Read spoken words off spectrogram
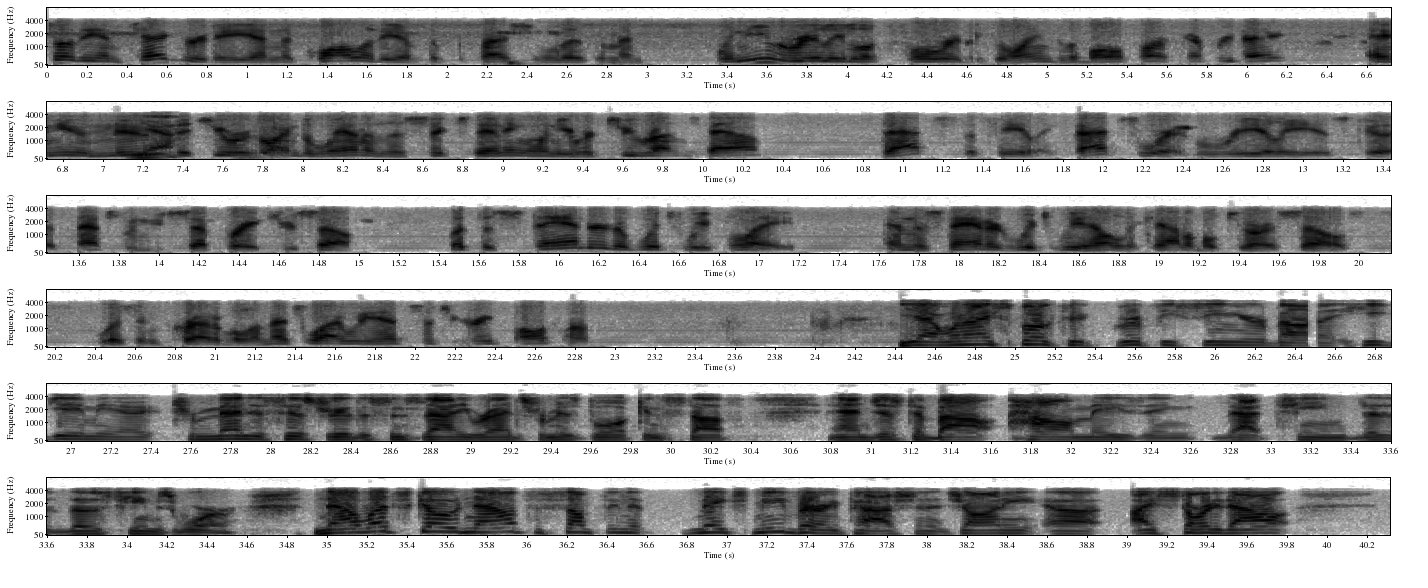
So the integrity and the quality of the professionalism, and when you really look forward to going to the ballpark every day, and you knew Yeah. that you were going to win in the sixth inning when you were two runs down, that's the feeling. That's where it really is good. That's when you separate yourself. But the standard of which we played and the standard which we held accountable to ourselves was incredible, and that's why we had such a great ball club. Yeah, when I spoke to Griffey Senior about it, he gave me a tremendous history of the Cincinnati Reds from his book and stuff, and just about how amazing that team, th- those teams were. Now let's go now to something that makes me very passionate, Johnny. Uh, I started out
